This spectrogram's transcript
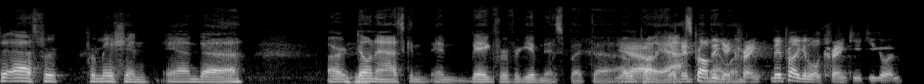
to ask for permission and uh, or don't ask and, and beg for forgiveness. But uh, I would Yeah, probably yeah, ask. they'd probably get crank. They'd probably get a little cranky if you go and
